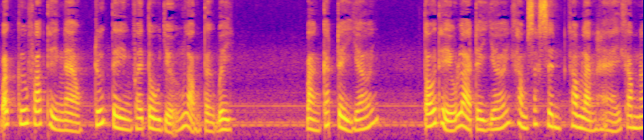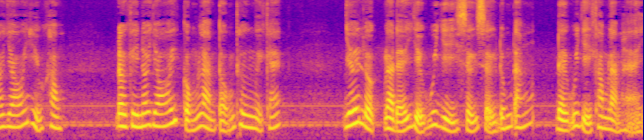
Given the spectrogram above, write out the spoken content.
bất cứ pháp thiền nào, trước tiên phải tu dưỡng lòng từ bi. Bằng cách trì giới, Tối thiểu là trì giới, không sát sinh, không làm hại, không nói dối, hiểu không? Đôi khi nói dối cũng làm tổn thương người khác. Giới luật là để giữ quý vị xử sự đúng đắn, để quý vị không làm hại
